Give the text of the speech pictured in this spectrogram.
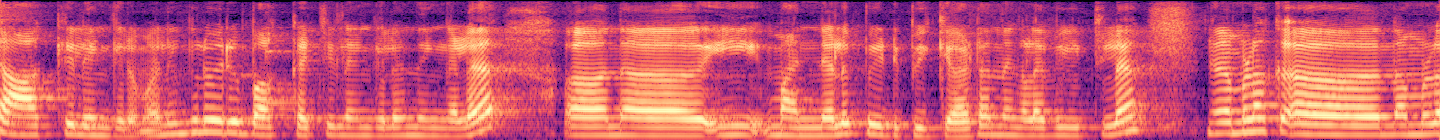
ചാക്കിലെങ്കിലും അല്ലെങ്കിൽ ഒരു ബക്കറ്റിലെങ്കിലും നിങ്ങൾ ഈ മഞ്ഞൾ പിടിപ്പിക്കുക കേട്ടോ നിങ്ങളെ വീട്ടിൽ നമ്മൾ നമ്മൾ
